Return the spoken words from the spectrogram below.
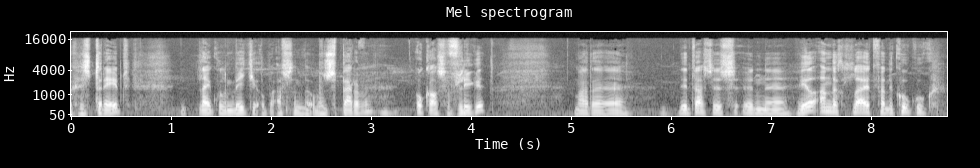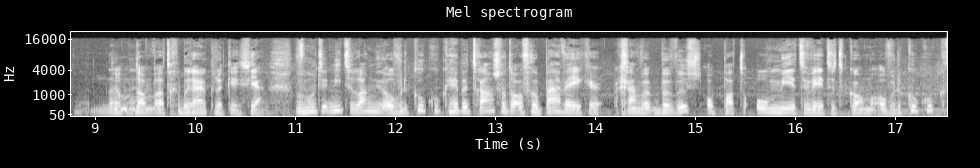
gestreept. Het lijkt wel een beetje op afstand op een sperwe, ook als ze vliegen. Maar eh, dit was dus een eh, heel ander geluid van de koekoek. Dan, eh, dan wat gebruikelijk is. Ja. We moeten het niet te lang nu over de koekoek hebben trouwens. Want over een paar weken gaan we bewust op pad om meer te weten te komen over de koekoek.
